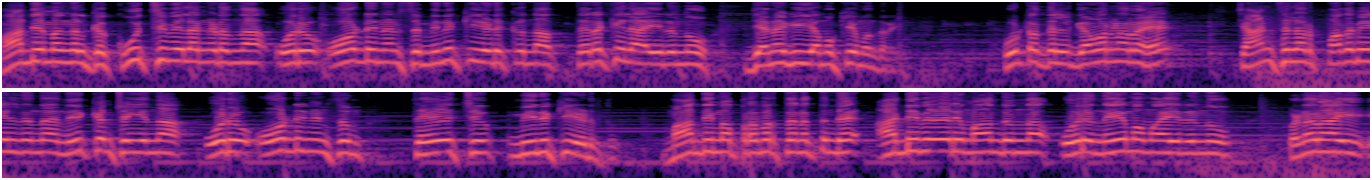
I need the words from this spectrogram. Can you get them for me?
മാധ്യമങ്ങൾക്ക് കൂച്ചുവിലങ്ങിടുന്ന ഒരു ഓർഡിനൻസ് മിനുക്കിയെടുക്കുന്ന തിരക്കിലായിരുന്നു ജനകീയ മുഖ്യമന്ത്രി. കൂട്ടത്തിൽ ഗവർണറെ ചാൻസലർ പദവിയിൽ നിന്ന് നീക്കം ചെയ്യുന്ന ഒരു ഓർഡിനൻസും തേച്ച് മിനുക്കിയെടുത്തു. മാധ്യമ പ്രവർത്തനത്തിന്റെ അടിവേര് മാന്തുന്ന ഒരു നിയമമായിരുന്നു പിണറായി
